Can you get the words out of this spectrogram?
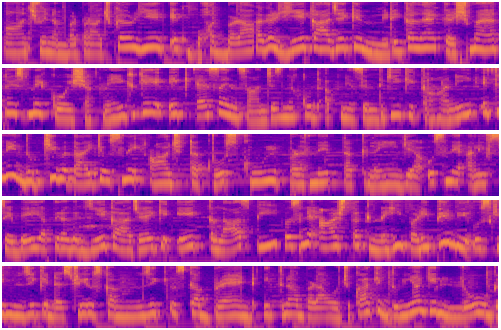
पांचवे नंबर पर आ चुका है, और ये एक बहुत बड़ा, अगर ये कहा जाए कि मेरिकल है, करिश्मा है तो इसमें कोई शक नहीं, क्योंकि एक ऐसा इंसान जिसने खुद अपनी ज़िंदगी की कहानी इतनी दुखी बताई कि उसने आज तक वो स्कूल पढ़ने तक नहीं गया। उसने अलिफ से बे या फिर अगर ये कहा जाए कि एक क्लास भी उसने आज तक नहीं पढ़ी, फिर भी उसकी म्यूज़िक इंडस्ट्री उसका म्यूज़िक उसका ब्रांड इतना बड़ा हो चुका कि दुनिया के लोग,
